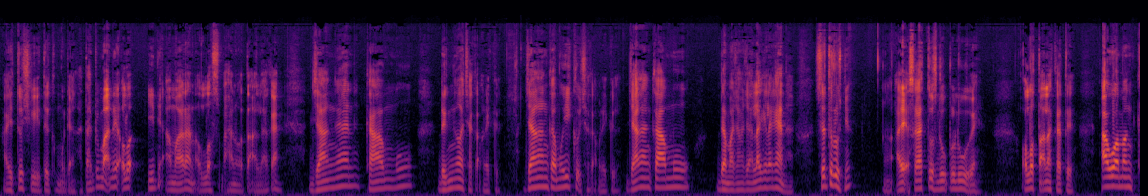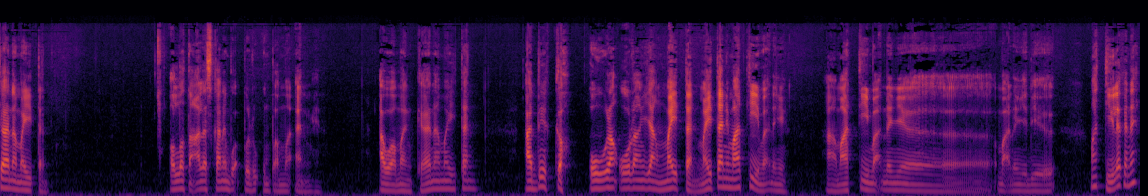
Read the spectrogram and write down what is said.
ha, itu cerita kemudian. Tapi maknanya Allah ini amaran Allah Subhanahu Wa Ta'ala kan. Jangan kamu dengar cakap mereka. Jangan kamu ikut cakap mereka. Jangan kamu dan macam-macam lagi lah kan. Seterusnya ha, ayat 122 eh Allah Ta'ala kata awaman kana maitan. Allah Ta'ala sekarang buat perumpamaan kan. Awaman kana maitan? Adakah orang-orang yang maitan? Maitan ni mati maknanya ha, mati maknanya maknanya dia matilah kan eh?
